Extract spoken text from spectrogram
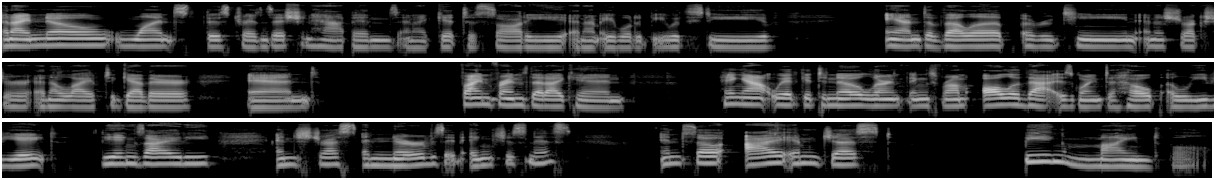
And I know once this transition happens and I get to Saudi and I'm able to be with Steve and develop a routine and a structure and a life together and find friends that I can hang out with, get to know, learn things from, all of that is going to help alleviate the anxiety and stress and nerves and anxiousness. And so I am just being mindful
